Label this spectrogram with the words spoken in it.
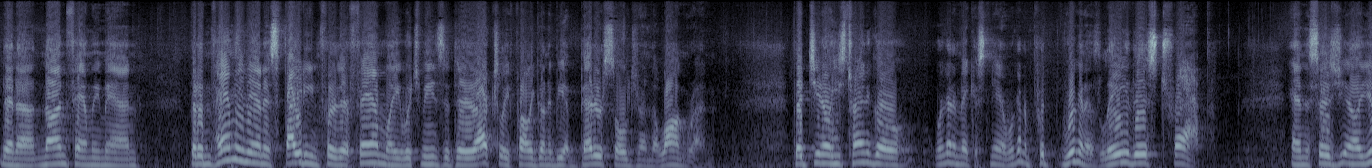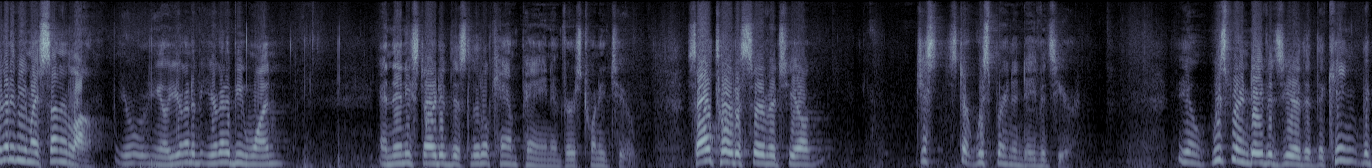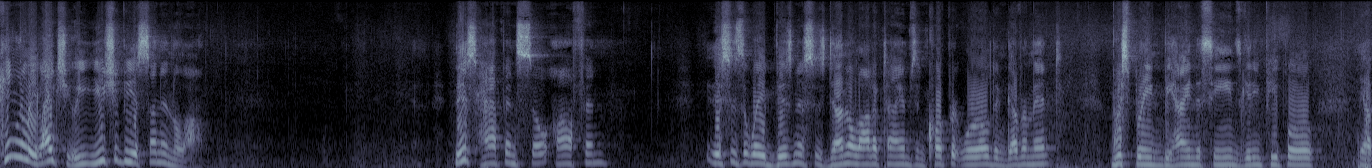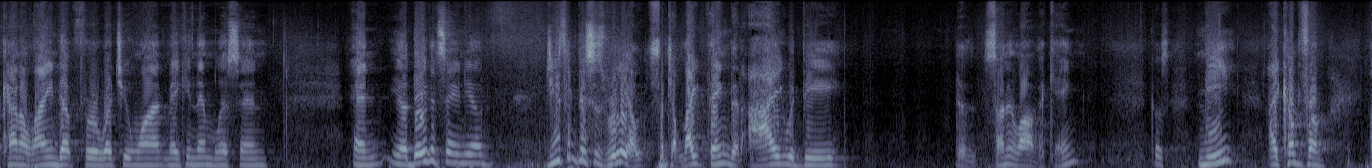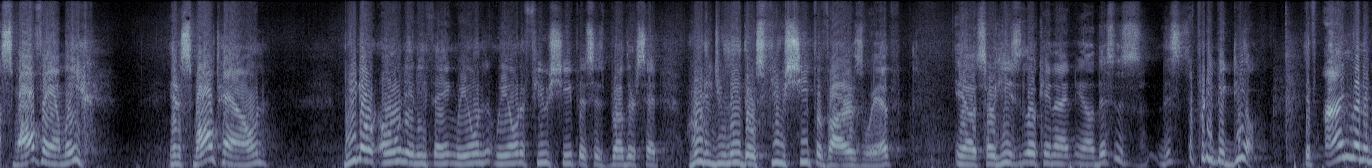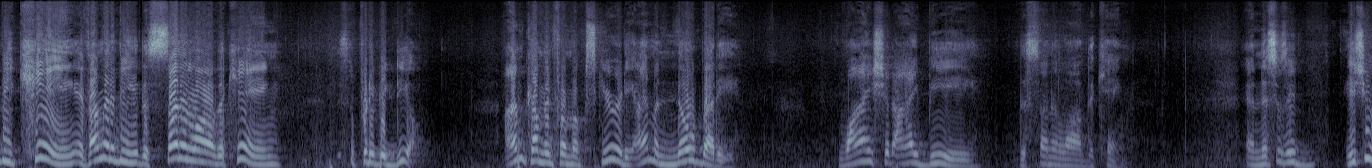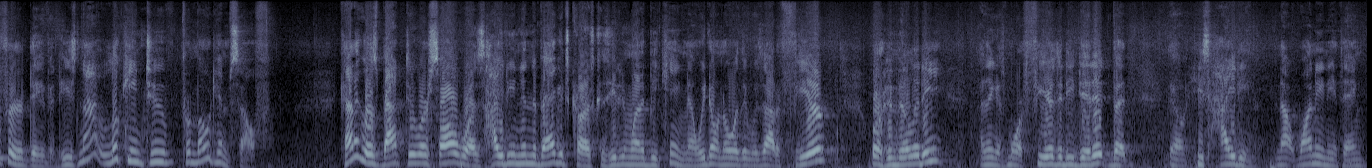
than a non family man. But a family man is fighting for their family, which means that they're actually probably going to be a better soldier in the long run. But you know, he's trying to go, we're going to make a snare. We're going to put, we're going to lay this trap. And it says, you know, you're going to be my son-in-law. You're, you know, you're going to be, you're going to be one. And then he started this little campaign in verse 22. Saul told his servants, you know, just start whispering in David's ear. You know, whisper in David's ear that the king, the king really likes you. You should be his son-in-law. This happens so often. This is the way business is done a lot of times in corporate world and government, whispering behind the scenes, getting people, you know, kind of lined up for what you want, making them listen. And you know, David's saying, you know, do you think this is really a, such a light thing that I would be the son-in-law of the king? He goes, me, I come from a small family in a small town. We don't own anything. We own, we own a few sheep, as his brother said. Who did you leave those few sheep of ours with? You know, so he's looking at, you know, this is, this is a pretty big deal. If I'm going to be king, if I'm going to be the son-in-law of the king, this is a pretty big deal. I'm coming from obscurity. I'm a nobody. Why should I be the son-in-law of the king? And this is an issue for David. He's not looking to promote himself. Kind of goes back to where Saul was, hiding in the baggage cars because he didn't want to be king. Now, we don't know whether it was out of fear or humility. I think it's more fear that he did it, but you know, he's hiding, not wanting anything.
